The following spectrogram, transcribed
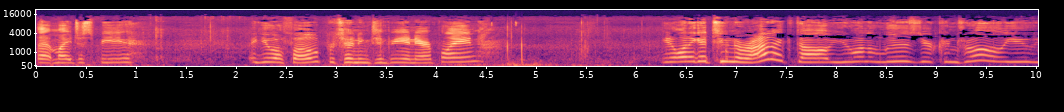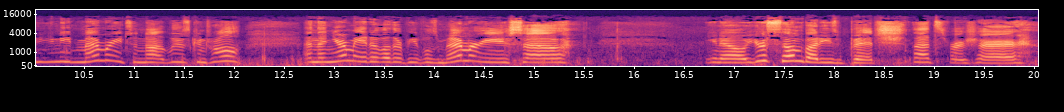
that might just be a UFO pretending to be an airplane. You don't want to get too neurotic though. You want to lose your control. You, you need memory to not lose control. And then you're made of other people's memory. So, you know, you're somebody's bitch. That's for sure.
